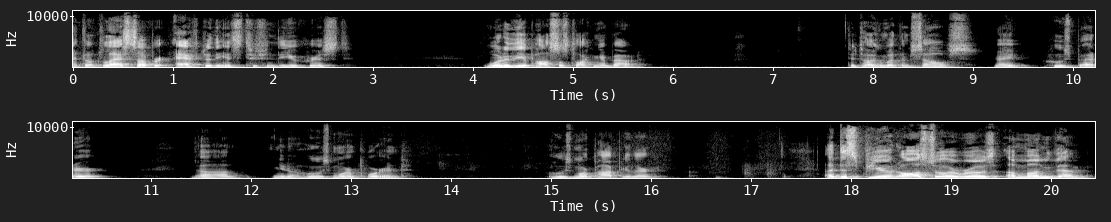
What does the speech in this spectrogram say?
At the Last Supper, after the institution of the Eucharist, what are the apostles talking about? They're talking about themselves right? Who's better? Um, you know, who's more important? Who's more popular? A dispute also arose among them.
